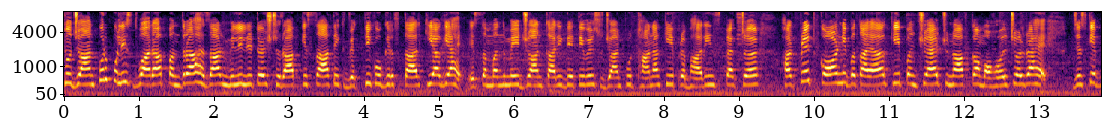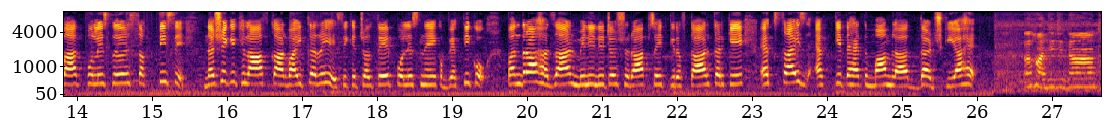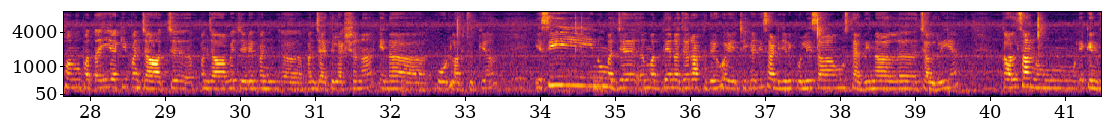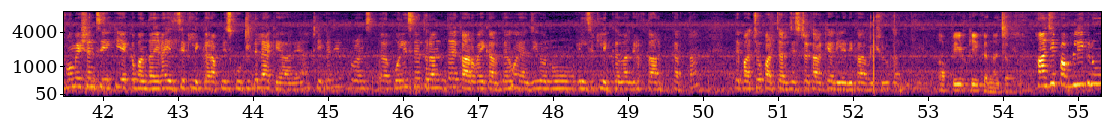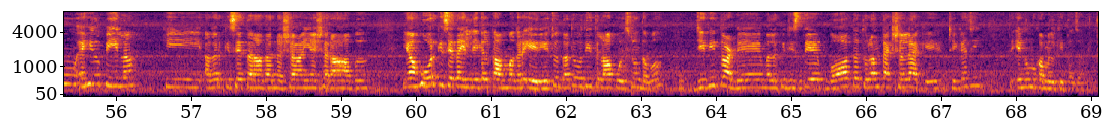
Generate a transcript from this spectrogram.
Sujanpur police द्वारा 15,000 millilitre शराब के साथ एक व्यक्ति को गिरफ़्तार किया गया है। इस संबंध में जानकारी देते हुए सुजानपुर थाना के प्रभारी इंस्पेक्टर हरप्रीत कौर ने बताया कि पंचायत चुनाव का माहौल चल रहा है जिसके बाद पुलिस सख्ती से नशे के खिलाफ कार्रवाई कर रही है। इसी के चलते पुलिस ने एक व्यक्ति को 15,000 मिलीलीटर शराब सहित गिरफ़्तार करके एक्साइज एक्ट के तहत मामला दर्ज किया है। ਅ, ਹਾਂਜੀ ਜਿੱਦਾਂ ਤੁਹਾਨੂੰ ਪਤਾ ਹੀ ਹੈ ਕਿ ਪੰਚਾਇਤ ਚ ਪੰਜਾਬ ਵਿੱਚ ਜਿਹੜੇ ਪੰ- ਅ, ਪੰਚਾਇਤੀ ਇਲੈਕਸ਼ਨ ਆ ਇਹਦਾ ਕੋਡ ਲੱਗ ਚੁੱਕਿਆ ਇਸੀ ਨੂੰ ਮੱਜੇ ਮੱਦੇ ਨਜ਼ਰ ਰੱਖਦੇ ਹੋਏ ਠੀਕ ਹੈ ਜੀ ਸਾਡੀ ਜਿਹੜੀ ਪੁਲਿਸ ਆ ਮੁਸਤੈਦੀ ਨਾਲ ਚੱਲ ਰਹੀ ਹੈ। ਕੱਲ ਸਾਨੂੰ ਇੱਕ ਇਨਫੋਰਮੇਸ਼ਨ ਸੀ ਕਿ ਇੱਕ ਬੰਦਾ ਜਿਹੜਾ ਇਲਸਿਟ ਲਿਕਰ ਆਪਣੀ ਸਕੂਟੀ ਤੇ ਲੈ ਕੇ ਆ ਰਿਹਾ ਠੀਕ ਹੈ ਜੀ ਪੁਲਿਸ- ਅ, ਪੁਲਿਸ ਨੇ ਤੁਰੰਤ ਕਾਰਵਾਈ ਕਰਦਿਆਂ ਹੋਇਆਂ ਜੀ ਉਹਨੂੰ ਇਲਸਿਟ ਲਿਕਰ ਨਾਲ ਗ੍ਰਿਫਤਾਰ ਕਰਤਾ ਤੇ ਬਾਅਦ 'ਚੋਂ ਪਰਚਾ ਰਜਿਸਟਰ ਕਰਕੇ ਅਗਲੇ ਦੀ ਕਾਰਵਾਈ ਸ਼ੁਰੂ ਕਰ ਦਿੱਤੀ ਅਪੀਲ ਕੀ ਕਰਨਾ ਚਾਹੋਗੇ? ਹਾਂਜੀ ਪਬਲਿਕ ਨੂੰ ਇਹੀ ਅਪੀਲ ਆ ਕਿ ਅਗਰ ਕਿਸੇ ਤਰ੍ਹਾਂ ਦਾ ਨਸ਼ਾ ਜਾਂ ਸ਼ਰਾਬ ਜਾਂ ਹੋਰ ਕਿਸੇ ਦਾ ਇਲੀਗਲ ਕੰਮ ਅਗਰ ਏਰੀਆ 'ਚ ਹੁੰਦਾ ਤੇ ਉਹਦੀ ਇਤਲਾਹ ਪੁਲਿਸ ਨੂੰ ਦਿਵੋ, ਜਿਹਦੀ ਤੁਹਾਡੇ ਮਤਲਬ ਕਿ ਜਿਸ ਤੇ ਬਹੁਤ ਤੁਰੰਤ ਐਕਸ਼ਨ ਲੈ ਕੇ, ਠੀਕ ਹੈ ਜੀ, ਤੇ ਇਹਨੂੰ ਮੁਕੰਮਲ ਕੀਤਾ ਜਾਵੇ।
